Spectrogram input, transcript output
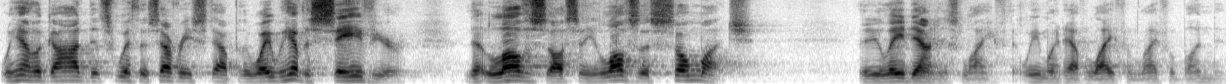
we have a God that's with us every step of the way. We have a Savior that loves us, and He loves us so much that He laid down His life that we might have life and life abundant.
